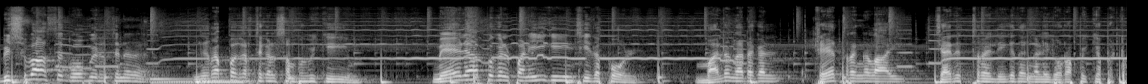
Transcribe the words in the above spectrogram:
വിശ്വാസ ഗോപുരത്തിന് നിറപ്പകർച്ചകൾ സംഭവിക്കുകയും മേലാപ്പുകൾ പണിയുകയും ചെയ്തപ്പോൾ മലനടകൾ ക്ഷേത്രങ്ങളായി ചരിത്ര ലിഖിതങ്ങളിൽ ഉറപ്പിക്കപ്പെട്ടു.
